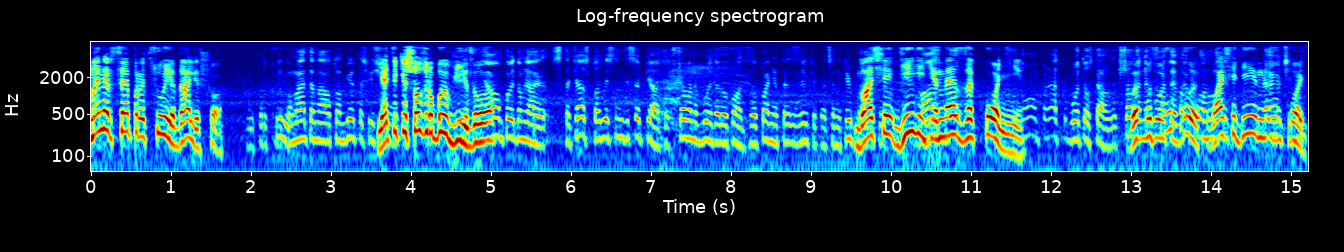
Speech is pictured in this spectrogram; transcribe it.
мене все працює. Далі що? Не. Документи на автомобіль посвідчення. Я тільки що зробив Я відео. вам повідомляю, стаття 185. Якщо ви не будете виконувати законні вказівки працівників, Ваші дії є незаконні. судовому порядку будете оскаржувати. Якщо Ви ви не будете послухали? виконувати Ваші дії незаконні.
